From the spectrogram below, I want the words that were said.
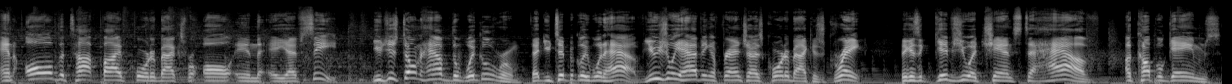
and all the top five quarterbacks were all in the AFC. You just don't have the wiggle room that you typically would have. Usually, having a franchise quarterback is great because it gives you a chance to have a couple games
